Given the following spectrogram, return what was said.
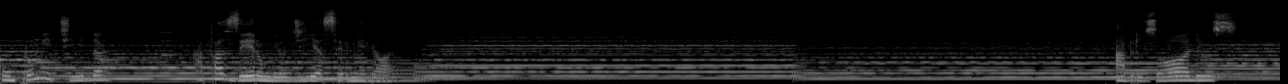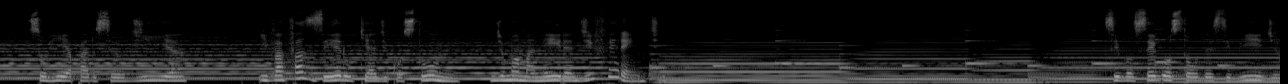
comprometida a fazer o meu dia ser melhor. Abra os olhos, sorria para o seu dia e vá fazer o que é de costume de uma maneira diferente. Se você gostou desse vídeo,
